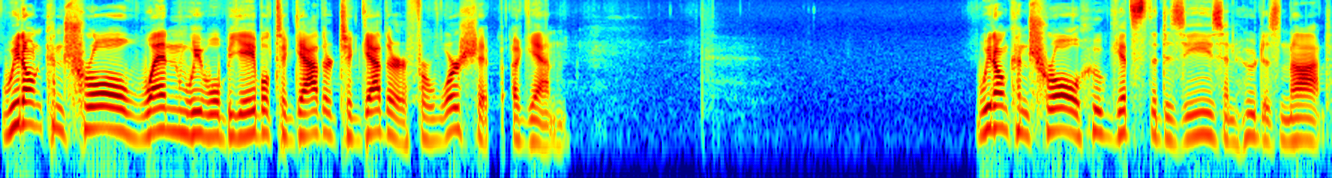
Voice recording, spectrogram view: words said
We don't control when we will be able to gather together for worship again. We don't control who gets the disease and who does not.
